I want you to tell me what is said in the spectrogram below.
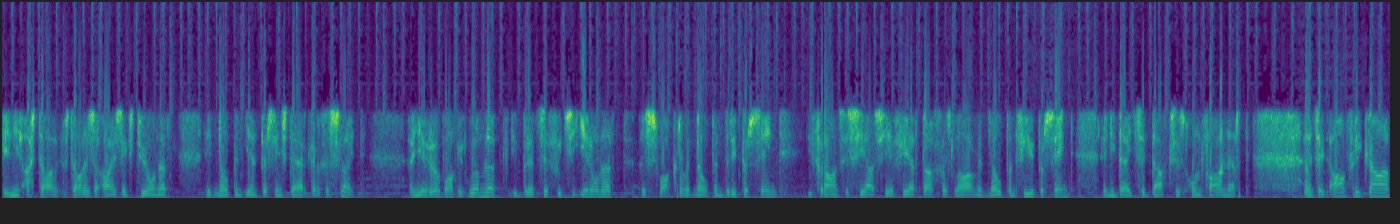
en die Australiese ASX 200 het 0.1% sterker gesluit. In Europa op die oomblik, die Britse FTSE 100 is swakker met 0.3%, die Franse CAC 40 is laer met 0.4% en die Duitse DAX is onveranderd. In Suid-Afrika,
